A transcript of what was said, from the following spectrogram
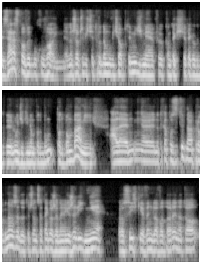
zaraz po wybuchu wojny. Znaczy oczywiście trudno mówić o optymizmie w kontekście tego, gdy ludzie giną pod, pod bombami, ale no, taka pozytywna prognoza dotycząca tego, że no, jeżeli nie rosyjskie węglowodory, no to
